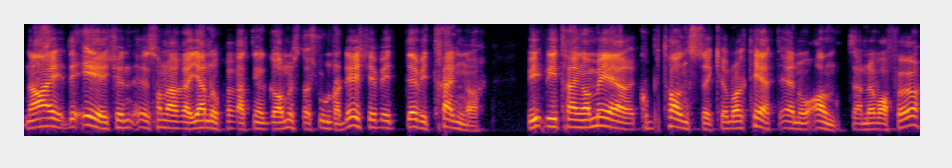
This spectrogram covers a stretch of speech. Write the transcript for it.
nei, det er ikke en en sånn gjenoppretting av gamle stasjoner. Det er ikke vi- det vi trenger. Vi, vi trenger mer kompetanse. Kriminalitet er noe annet enn det var før.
